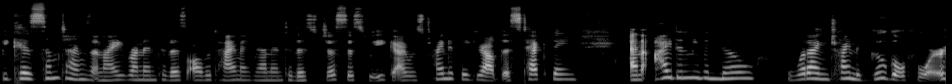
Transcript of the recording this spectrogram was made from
because sometimes, and I run into this all the time, I ran into this just this week. I was trying to figure out this tech thing and I didn't even know what I'm trying to Google for.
